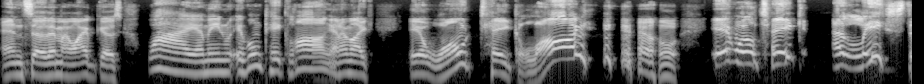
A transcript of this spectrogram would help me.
And so then my wife goes, Why? I mean, it won't take long. And I'm like, It won't take long. you know, it will take at least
